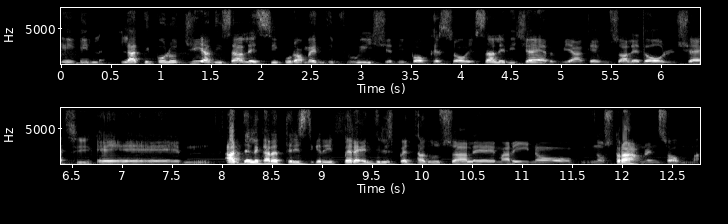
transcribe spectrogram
il- la tipologia di sale sicuramente influisce, tipo che so, il sale di Cervia, che è un sale dolce, Sì. ehm, ha delle caratteristiche differenti rispetto ad un sale marino nostrano, insomma.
